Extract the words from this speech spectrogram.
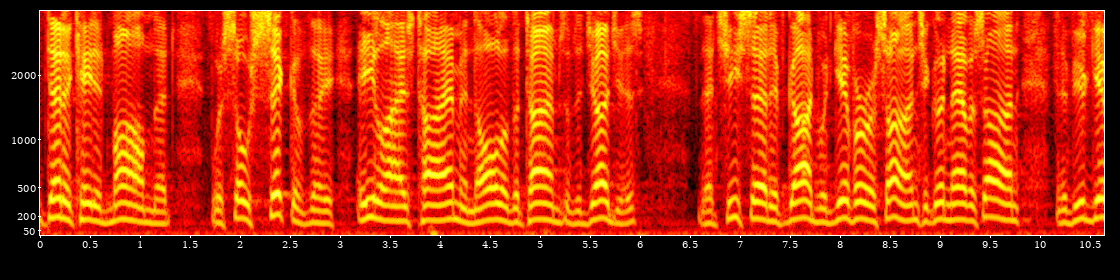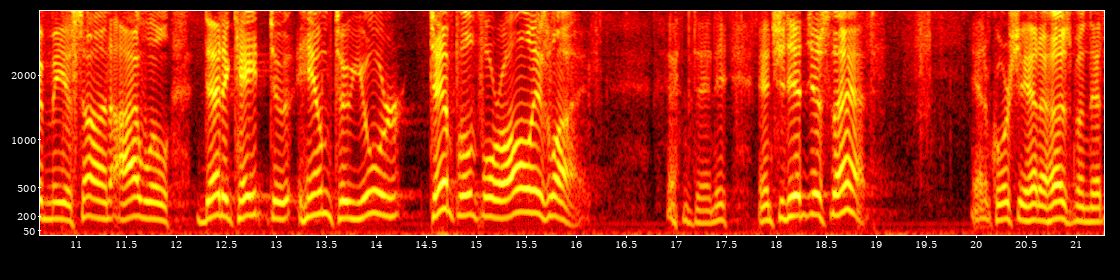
dedicated mom that was so sick of the Eli's time and all of the times of the judges that she said if God would give her a son, she couldn't have a son, and if you give me a son, I will dedicate to him to your temple for all his life. And, and, he, and she did just that. And of course, she had a husband that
